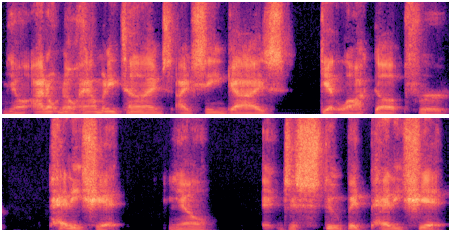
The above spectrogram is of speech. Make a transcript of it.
You know, I don't know how many times I've seen guys get locked up for petty shit, you know, eh, just stupid, petty shit.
